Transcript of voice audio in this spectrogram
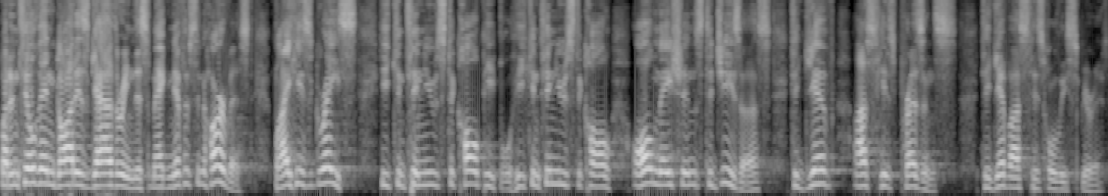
But until then, God is gathering this magnificent harvest. By His grace, He continues to call people. He continues to call all nations to Jesus to give us His presence, to give us His Holy Spirit.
